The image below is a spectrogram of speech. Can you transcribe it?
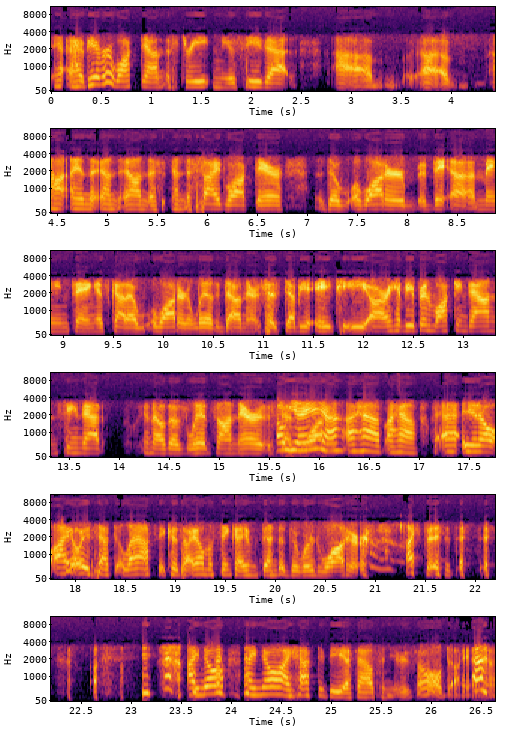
Have you ever walked down the street and you see that um, uh, uh, in the, on, on the on the sidewalk there, the water uh, main thing? It's got a water lid down there. It says W A T E R. Have you been walking down and seen that? You know those lids on there. That Oh yeah, yeah, water? yeah. I have, I have. Uh, you know, I always have to laugh because I almost think I invented the word water. I know, I know, I have to be a thousand years old, Diana.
